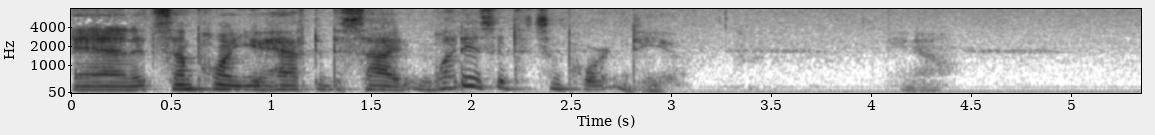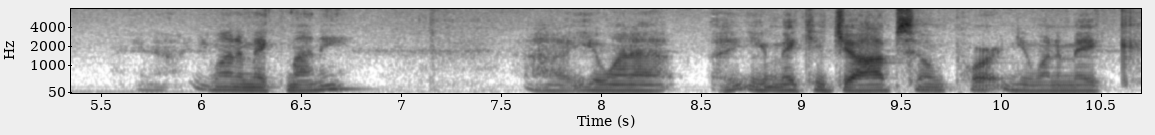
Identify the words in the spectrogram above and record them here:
And at some point, you have to decide what is it that's important to you. You know, you know, you want to make money. Uh, you want to uh, you make your job so important. You want to make,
